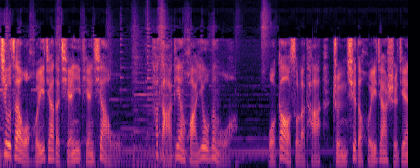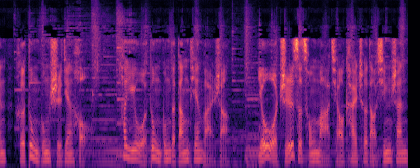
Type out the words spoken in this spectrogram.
就在我回家的前一天下午。他打电话又问我，我告诉了他准确的回家时间和动工时间后，他与我动工的当天晚上，由我侄子从马桥开车到兴山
